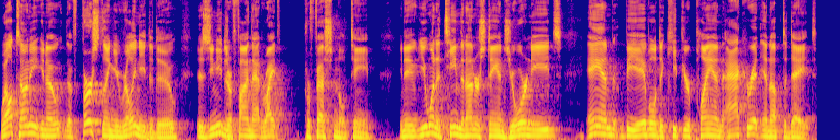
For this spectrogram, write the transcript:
Well, Tony, you know, the first thing you really need to do is you need to find that right professional team. You know, you want a team that understands your needs and be able to keep your plan accurate and up to date.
